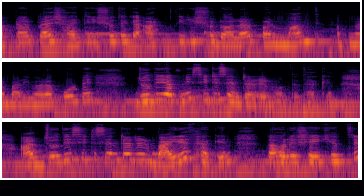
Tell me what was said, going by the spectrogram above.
আপনার প্রায় সাঁত্রিশশো থেকে আটত্রিশশো ডলার পার মান্থ আপনার বাড়ি ভাড়া পড়বে যদি আপনি সিটি সেন্টারের মধ্যে থাকেন। আর যদি সিটি সেন্টারের বাইরে থাকেন, তাহলে সেই ক্ষেত্রে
